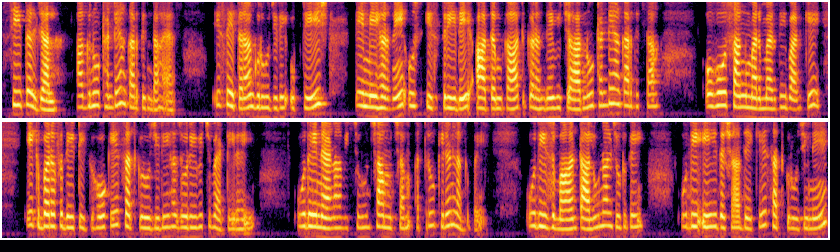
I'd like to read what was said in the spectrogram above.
ਸੀਤਲ ਜਲ ਅੱਗ ਨੂੰ ਠੰਡਿਆਂ ਕਰ ਦਿੰਦਾ ਹੈ, ਇਸੇ ਤਰ੍ਹਾਂ ਗੁਰੂ ਜੀ ਦੇ ਉਪਦੇਸ਼ ਤੇ ਮਿਹਰ ਨੇ ਉਸ ਇਸਤਰੀ ਦੇ ਆਤਮਕਾਤ ਕਰਨ ਦੇ ਵਿਚਾਰ ਨੂੰ ਠੰਡਿਆਂ ਕਰ ਦਿੱਤਾ। ਉਹ ਸੰਗ ਮਰਮਰ ਦੀ ਬਣ ਕੇ ਇੱਕ ਬਰਫ਼ ਦੀ ਟਿਕ ਹੋ ਕੇ ਸਤਿਗੁਰੂ ਜੀ ਦੀ ਹਜ਼ੂਰੀ ਵਿੱਚ ਬੈਠੀ ਰਹੀ। ਉਹਦੇ ਨੈਣਾਂ ਵਿੱਚੋਂ ਛਮ-ਛਮ ਅਥਰੂ ਕਿਰਨ ਲੱਗ ਪਏ। ਉਹਦੀ ਜ਼ੁਬਾਨ ਤਾਲੂ ਨਾਲ ਜੁੜ ਗਈ। ਉਹਦੀ ਇਹ ਦਸ਼ਾ ਦੇਖ ਕੇ ਸਤਿਗੁਰੂ ਜੀ ਨੇ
